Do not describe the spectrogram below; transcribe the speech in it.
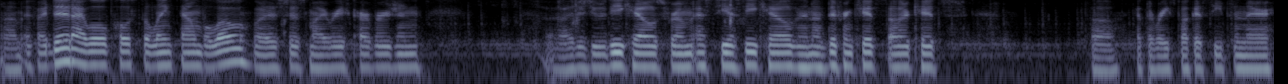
Um, if I did, I will post the link down below, but it's just my race car version. Uh, I just use decals from STS decals and on different kits, other kits. So, got the race bucket seats in there.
